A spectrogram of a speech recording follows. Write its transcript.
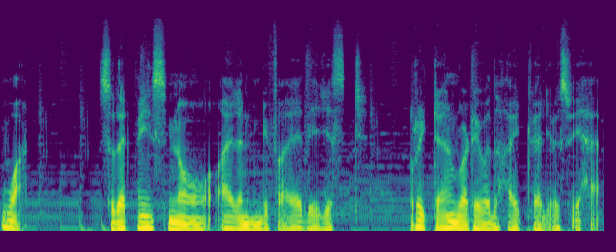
1 so that means no island modifier they just return whatever the height values we have.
